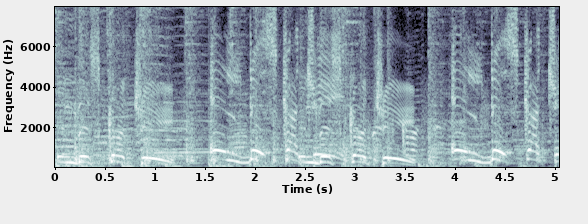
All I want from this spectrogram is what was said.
el Descache, ¡El descache! el Descache. ¡El descache!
